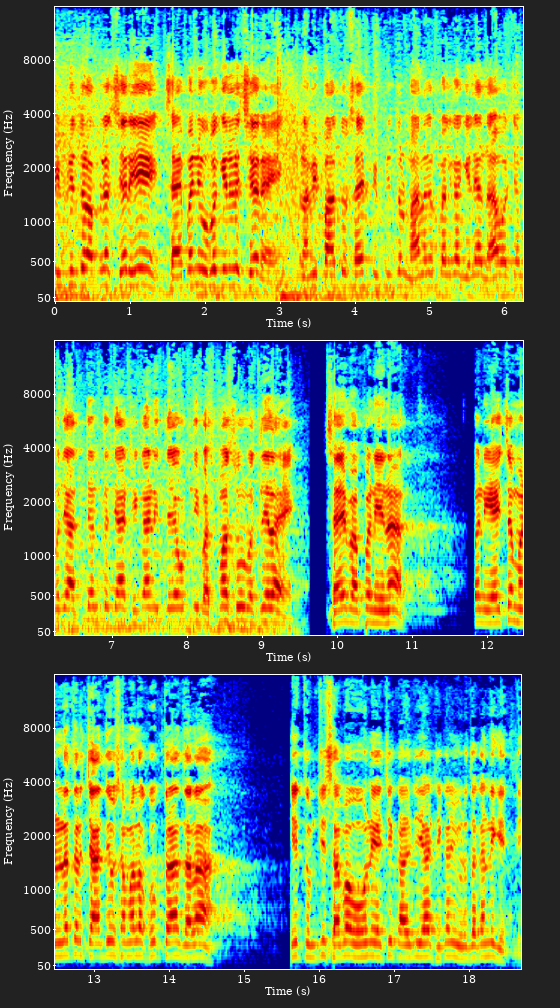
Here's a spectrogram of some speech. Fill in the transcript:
पिंपरीतून आपलं शहर हे साहेबांनी उभं केलेलं शहर आहे. पण आम्ही पाहतो साहेब पिंपरीतून महानगरपालिका गेल्या दहा वर्षामध्ये अत्यंत त्या ठिकाणी त्याच्यावरती भस्मासूर बसलेला आहे. साहेब आपण येणार. पण यायचं म्हणलं तर चार दिवस आम्हाला खूप त्रास झाला. ही तुमची सभा होऊ नये याची काळजी या ठिकाणी विरोधकांनी घेतली.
